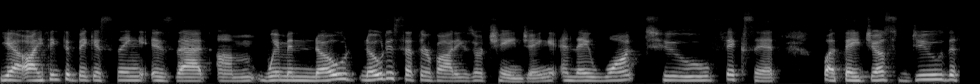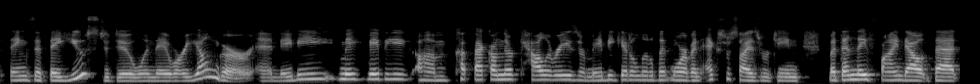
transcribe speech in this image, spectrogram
Yeah, I think the biggest thing is that um, women know notice that their bodies are changing and they want to fix it, but they just do the things that they used to do when they were younger and maybe make, maybe um, cut back on their calories or maybe get a little bit more of an exercise routine but then they find out that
